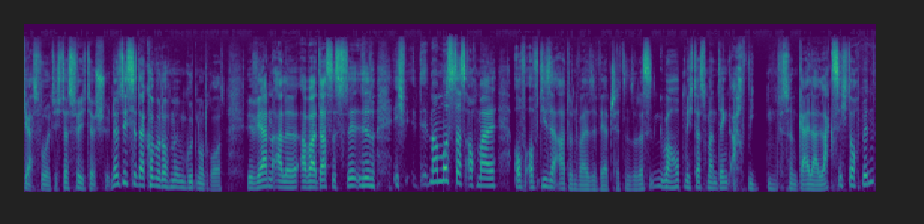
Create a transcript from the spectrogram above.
Ja, das wollte ich. Das finde ich das schön. Da siehst du, da kommen wir doch mit einem guten Not raus. Wir werden alle, aber das ist, ich, man muss das auch mal auf, auf diese Art und Weise wertschätzen. So, das ist überhaupt nicht, dass man denkt, ach, wie was für ein geiler Lachs ich doch bin,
